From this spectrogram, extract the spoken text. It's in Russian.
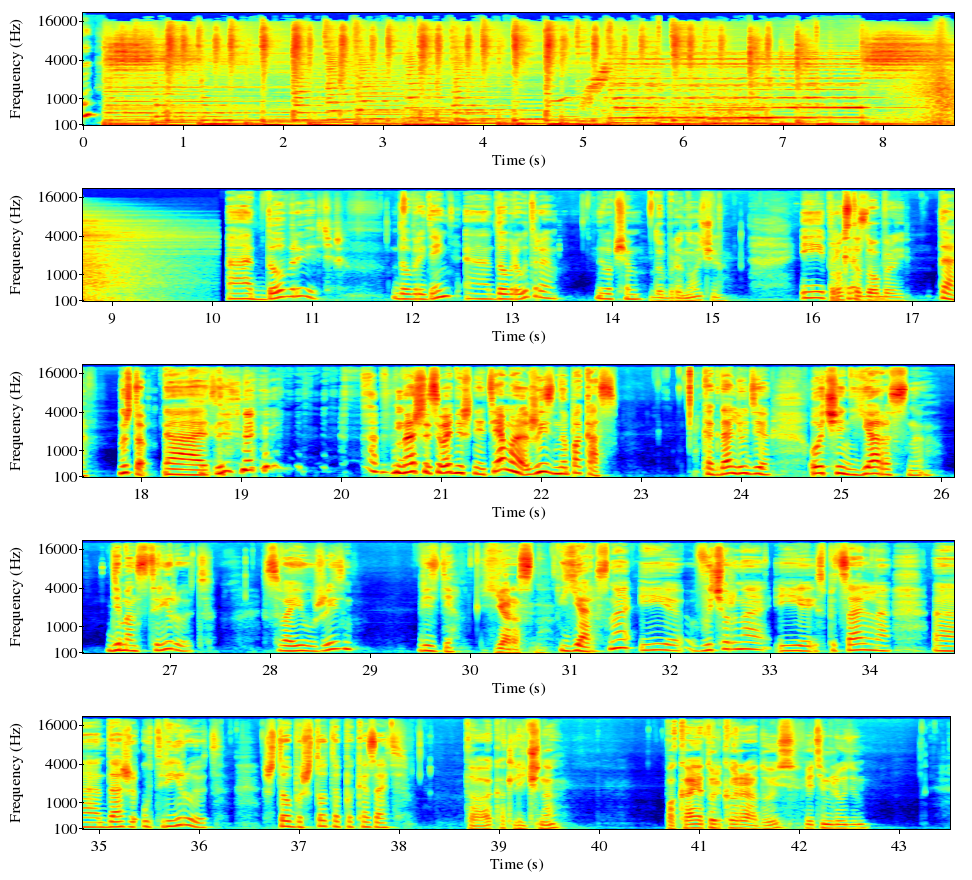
А, добрый вечер. Добрый день, а, доброе утро. В общем, Доброй ночи. и Просто прекрасно. добрый. Да. Ну что, а, наша сегодняшняя тема — жизнь на показ. Когда люди очень яростно демонстрируют свою жизнь везде. Яростно. Яростно и вычурно, и специально а, даже утрируют, чтобы что-то показать. Так, отлично. Пока я только радуюсь этим людям.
